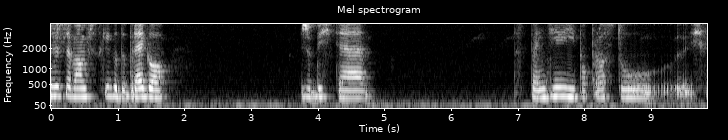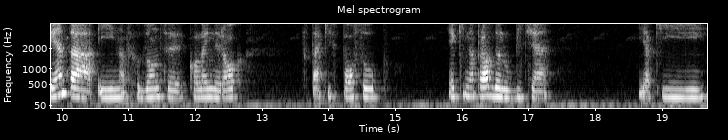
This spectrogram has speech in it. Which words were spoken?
życzę Wam wszystkiego dobrego, żebyście spędzili po prostu święta i nadchodzący kolejny rok w taki sposób, jaki naprawdę lubicie, jaki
